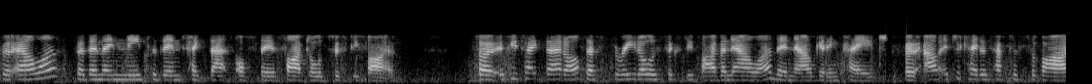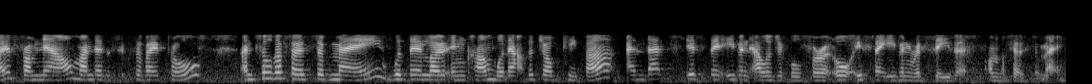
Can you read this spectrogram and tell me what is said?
per hour. So then they need to then take that off their $5.55. So if you take that off, that's $3.65 an hour they're now getting paid. So our educators have to survive from now, Monday the 6th of April, until the 1st of May with their low income without the JobKeeper, and that's if they're even eligible for it or if they even receive it on the 1st of May.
